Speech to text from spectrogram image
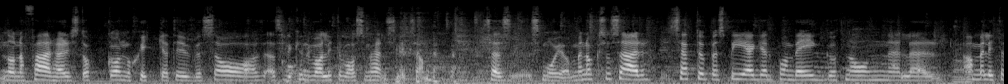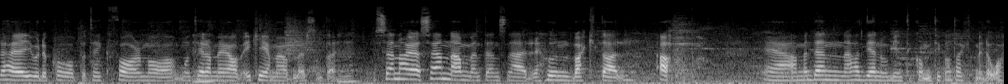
någon affär här i Stockholm och skicka till USA. Alltså det kunde vara lite vad som helst liksom. Så här småjobb. Men också så här, sätta upp en spegel på en vägg åt någon eller ja, men lite det här jag gjorde på, på Tech Farm och montera möb- IKEA-möbler och sånt där. Och sen har jag sen använt en sån här hundvaktar-app. Eh, men den hade jag nog inte kommit i kontakt med då.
